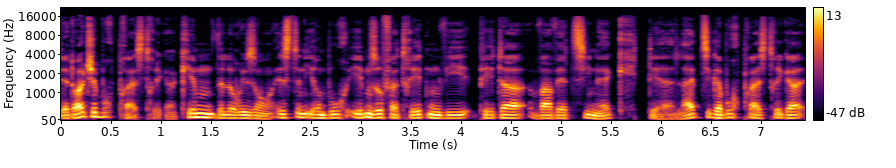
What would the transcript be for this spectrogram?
Der deutsche Buchpreisträger Kim de l'Horizon ist in ihrem Buch ebenso vertreten wie Peter Wawerzinek, der Leipziger Buchpreisträger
